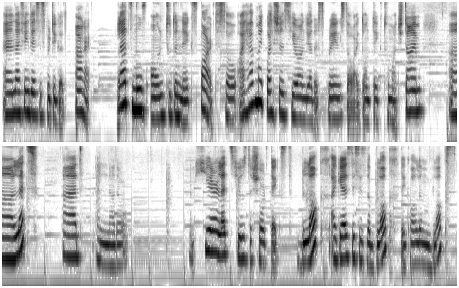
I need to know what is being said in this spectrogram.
And I think this is pretty good. Okay. Let's move on to the next part. So I have my questions here on the other screen, so I don't take too much time. Uh, let's add another and here let's use the short text block. I guess this is the block, they call them blocks.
